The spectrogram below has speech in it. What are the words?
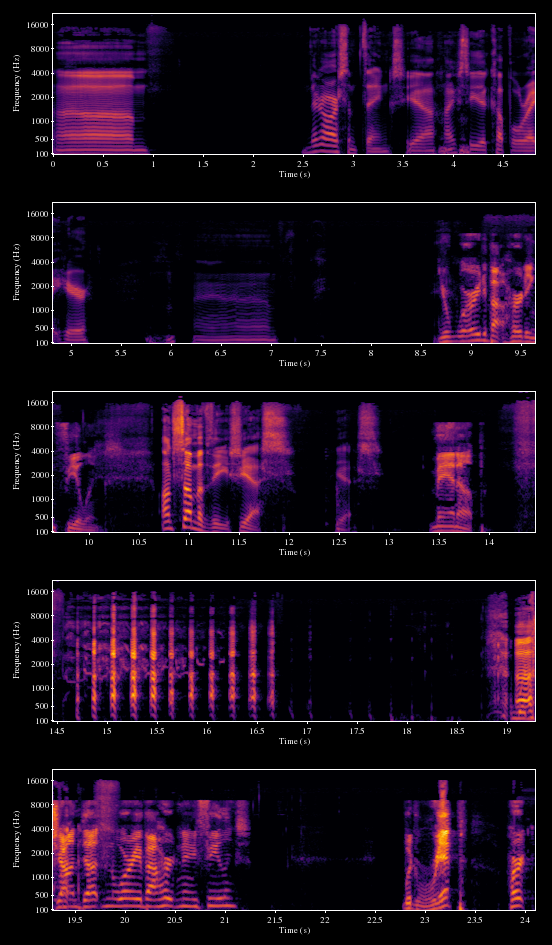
Um, there are some things. Yeah, I Mm-hmm. see a couple right here. Um, You're worried about hurting feelings. on some of these, yes, yes. Man up. Would John Dutton worry about hurting any feelings? Would Rip hurt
